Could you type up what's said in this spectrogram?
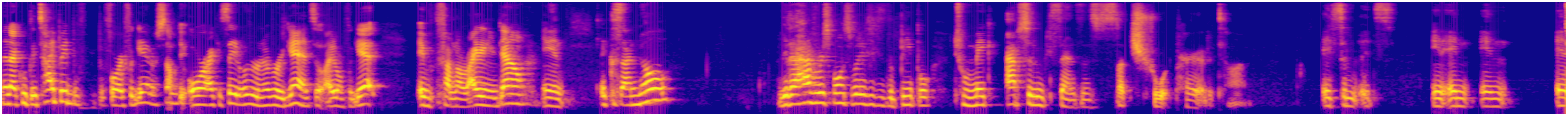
Then I quickly type it before I forget or something. Or I can say it over and over again so I don't forget if I'm not writing it down. And because I know that I have a responsibility to the people to make absolute sense in such short period of time. It's a, it's in in in in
